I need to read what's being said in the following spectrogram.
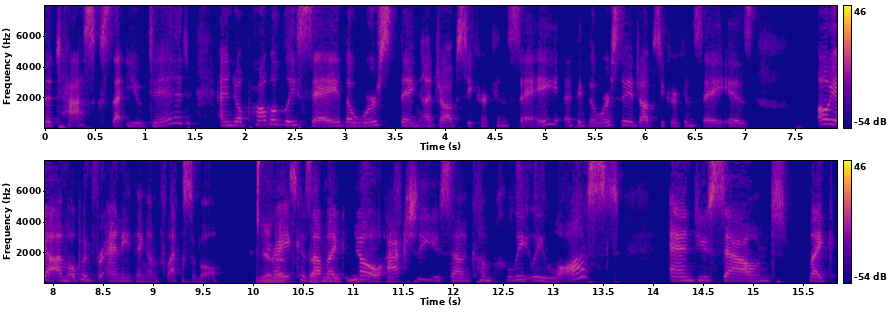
the tasks that you did and you'll probably say the worst thing a job seeker can say. I think the worst thing a job seeker can say is oh yeah i'm open for anything. I'm flexible yeah, right? because i'm like no actually you sound completely lost and you sound like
